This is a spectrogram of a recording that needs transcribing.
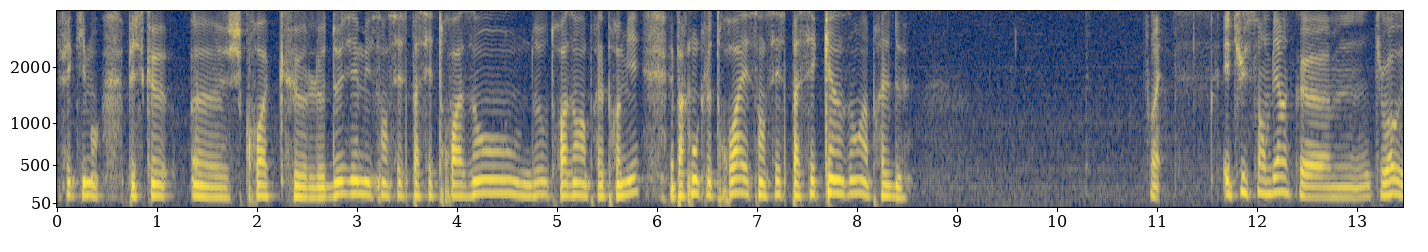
effectivement, puisque euh, je crois que le deuxième est censé se passer 3 ans, 2 ou 3 ans après le premier, et par contre le 3 est censé se passer 15 ans après le 2. Ouais. Et tu sens bien que, hum, tu vois,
